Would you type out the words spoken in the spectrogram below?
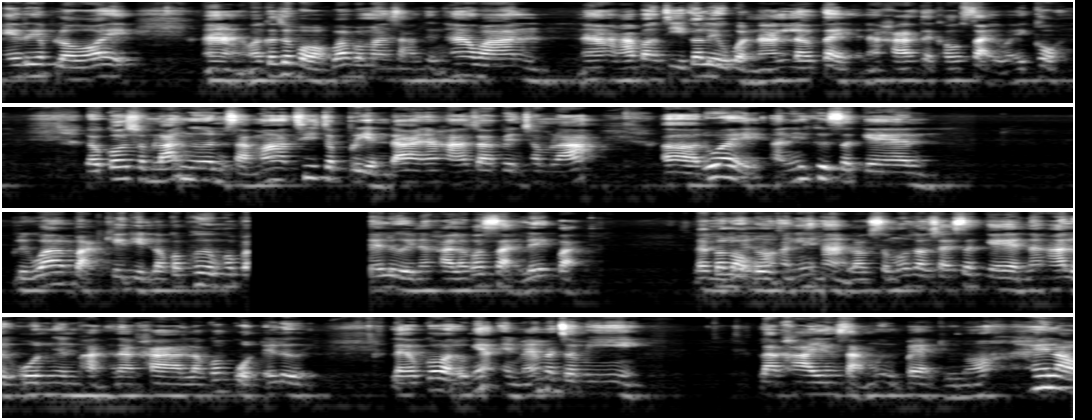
ให้เรียบร้อยอ่ามันก็จะบอกว่าประมาณ 3-5 วันนะคะ บางทีก็เร็วกว่านั้นแล้วแต่นะคะ แต่เขาใส่ไว้ก่อน แล้วก็ชำระเงินสามารถที่จะเปลี่ยนได้นะคะ จะเป็นชำระเอ่อด้วยอันนี้คือสแกน หรือว่าบัตรเครดิตเราก็เพิ่มเข้าไป ได้เลยนะคะ แล้วก็ใส่เลขบัตร แล้วก็ลองว่าอันนี้อะเราสมมติเราใช้สแกนนะคะ หรือโอนเงินผ่านธนาคารเราก็กดได้เลย แล้วก็ตรงเนี้ยเห็นไหมมันจะมีราคายัง 38,000อยู่เนาะ ให้เรา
